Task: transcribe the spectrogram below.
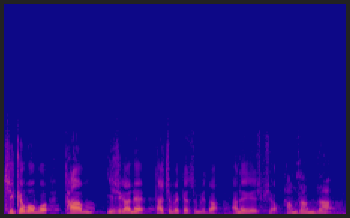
지켜보고 다음 이 시간에 다시 뵙겠습니다. 안녕히 계십시오. 감사합니다.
